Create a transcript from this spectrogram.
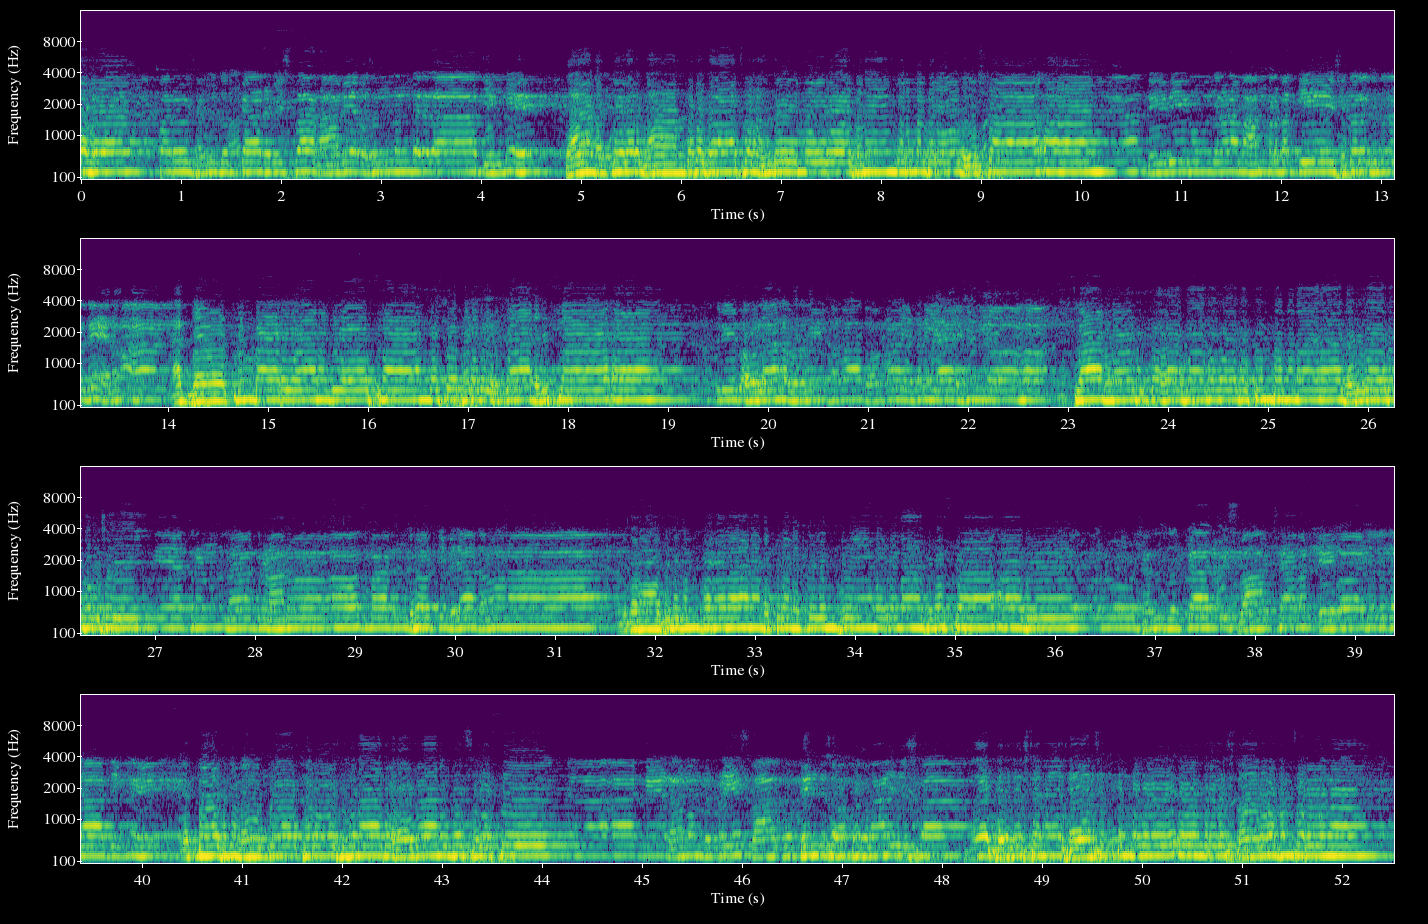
Bye-bye. పుదేవః పరుషం దుర్గార విశ్వానావే వసంతందరదాద్యగ్నే తానగ్నవర్ణాం తపసాత్వనందోమోరోషణీం కర్మఫలో నిష్టాం దేవీ గోచరణమహం ప్రపద్యే సుతర సుతరసే ప్రవిష్టారణం సర్వణ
